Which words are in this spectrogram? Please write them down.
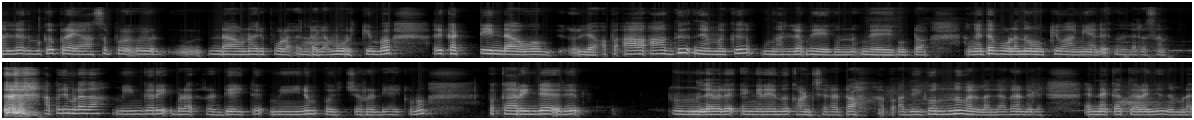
നല്ല നമുക്ക് പ്രയാസം ഉണ്ടാവുന്ന ഒരു പുള ഉണ്ടല്ലോ മുറിക്കുമ്പോൾ ഒരു കട്ടി ഉണ്ടാവുമല്ലോ. അപ്പോൾ ആ അത് നമുക്ക് നല്ല വേഗം വേഗം കേട്ടോ അങ്ങനത്തെ പുള നോക്കി വാങ്ങിയാൽ നല്ല രസമാണ്. അപ്പോൾ നമ്മുടെ അതാ മീൻ കറി ഇവിടെ റെഡി ആയിട്ട് മീനും പൊരിച്ച് റെഡി ആയിക്കണു. അപ്പോൾ കറീന്റെ ഒരു ലെവൽ എങ്ങനെയെന്ന് കാണിച്ചു തരാം കേട്ടോ അപ്പോൾ അധികം ഒന്നും വെള്ളമല്ല. അത് കണ്ടില്ലേ? എണ്ണയൊക്കെ തെളിഞ്ഞ് നമ്മുടെ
